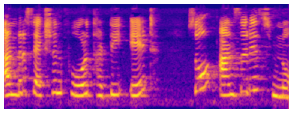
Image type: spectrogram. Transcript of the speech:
under section 438 so answer is no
